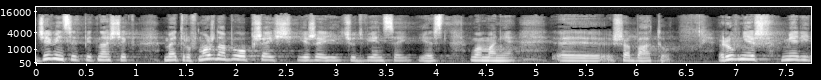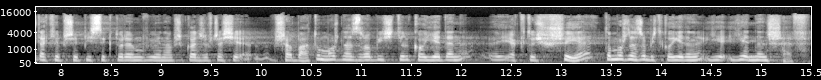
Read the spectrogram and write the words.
915 metrów można było przejść, jeżeli ciut więcej jest łamanie y, szabatu. Również mieli takie przepisy, które mówiły na przykład, że w czasie szabatu można zrobić tylko jeden, jak ktoś szyje, to można zrobić tylko jeden, jeden szef.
